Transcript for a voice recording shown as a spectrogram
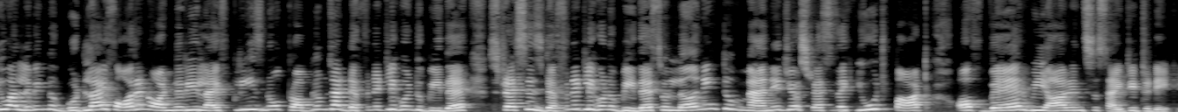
you are living the good life or an ordinary life, please know problems are definitely going to be there. Stress is definitely going to be there. So, learning to manage your stress is a huge part of where we are in society today.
